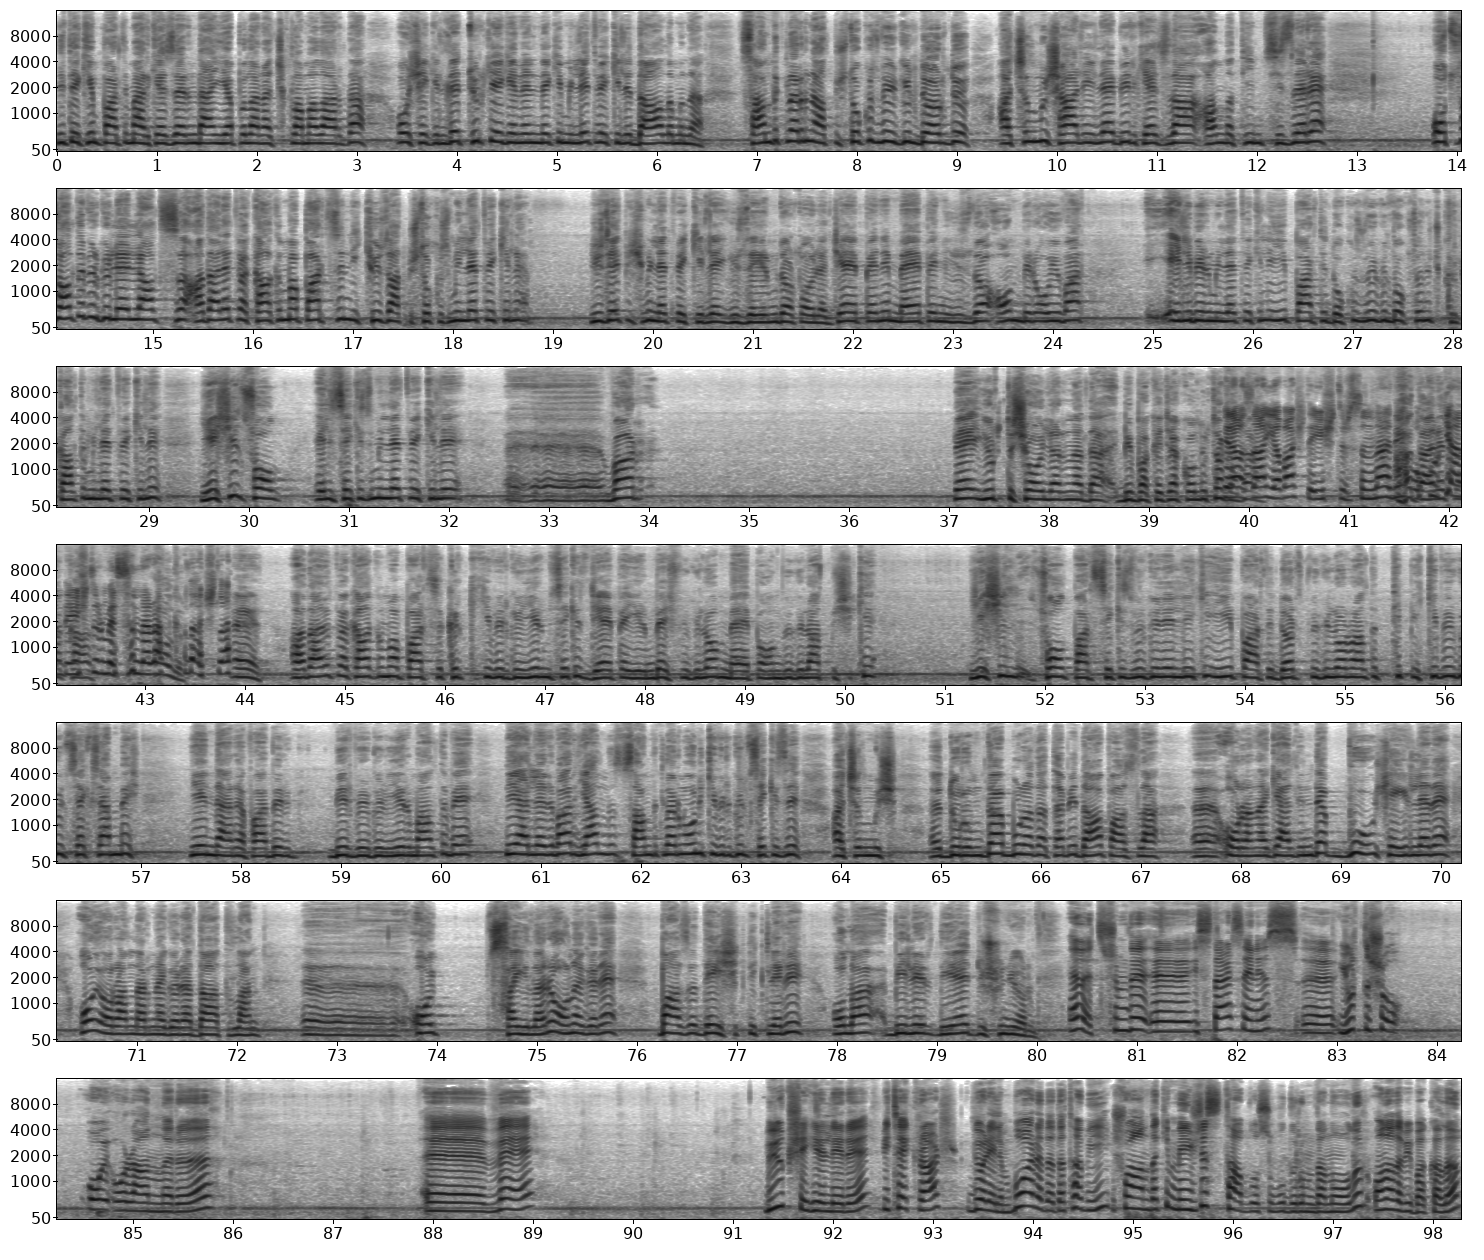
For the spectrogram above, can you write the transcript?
Nitekim parti merkezlerinden yapılan açıklamalarda o şekilde Türkiye genelindeki milletvekili dağılımını sandıkların 69,4'ü açılmış haliyle bir kez daha anlatayım sizlere. 36,56'sı Adalet ve Kalkınma Partisi'nin 269 milletvekili. 170 milletvekili %24 oyla CHP'nin, MHP'nin %11 oyu var. 51 milletvekili İyi Parti 9,93 46 milletvekili Yeşil Sol 58 milletvekili eee, var ve yurt dışı oylarına da bir bakacak olursak Biraz Ada- daha yavaş değiştirsinler değil mi? Adalet Okurken ve Kalk- değiştirmesinler Olur. arkadaşlar. Evet. Adalet ve Kalkınma Partisi 42,28, CHP 25,10, MHP 10,62, Yeşil Sol Parti 8,52, İyi Parti 4,16, Tip 2,85, Yeniden Refah 1 1,26 ve diğerleri var. Yalnız sandıkların 12,8'i açılmış e, durumda. Burada tabii daha fazla e, orana geldiğinde bu şehirlere oy oranlarına göre dağıtılan e, oy sayıları ona göre bazı değişiklikleri olabilir diye düşünüyorum. Evet şimdi e, isterseniz e, yurt dışı oy oranları e, ve büyük şehirleri bir tekrar görelim. Bu arada da tabii şu andaki meclis tablosu bu durumda ne olur ona da bir bakalım.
